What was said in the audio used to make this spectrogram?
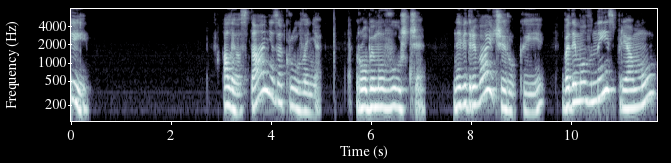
И, але останнє закруглення робимо вужче, не відриваючи руки, ведемо вниз пряму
